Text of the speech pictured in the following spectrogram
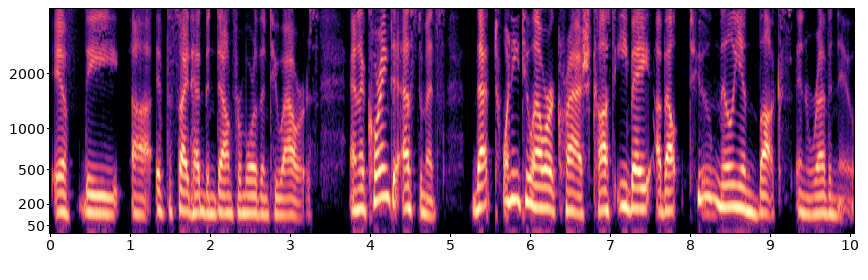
if the, uh, if the site had been down for more than two hours. And according to estimates, that 22 hour crash cost eBay about 2 million bucks in revenue.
